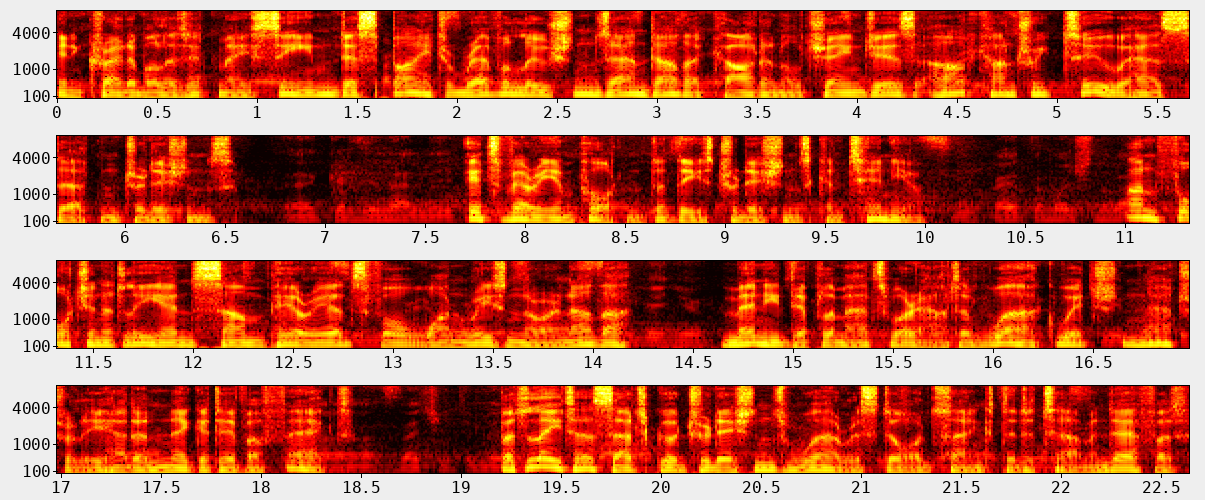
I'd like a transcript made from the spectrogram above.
Incredible as it may seem, despite revolutions and other cardinal changes, our country too has certain traditions. It's very important that these traditions continue. Unfortunately, in some periods, for one reason or another, many diplomats were out of work, which naturally had a negative effect. But later, such good traditions were restored thanks to determined effort.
